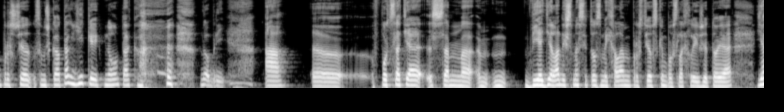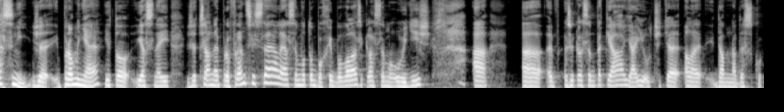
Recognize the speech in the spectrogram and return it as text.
prostě jsem říkala, tak díky, no tak dobrý. A e, v podstatě jsem věděla, když jsme si to s Michalem Prostějovským poslechli, že to je jasný, že pro mě je to jasný, že třeba ne pro Francise, ale já jsem o tom pochybovala, říkala jsem mu, uvidíš. A a řekla jsem, tak já, já ji určitě ale dám na desku.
